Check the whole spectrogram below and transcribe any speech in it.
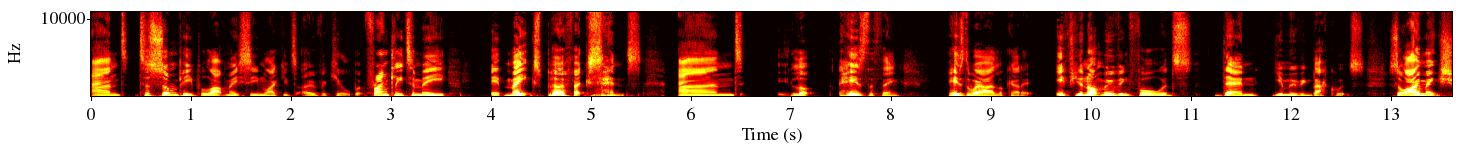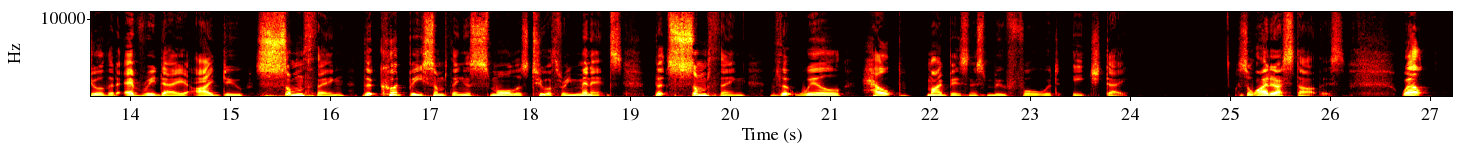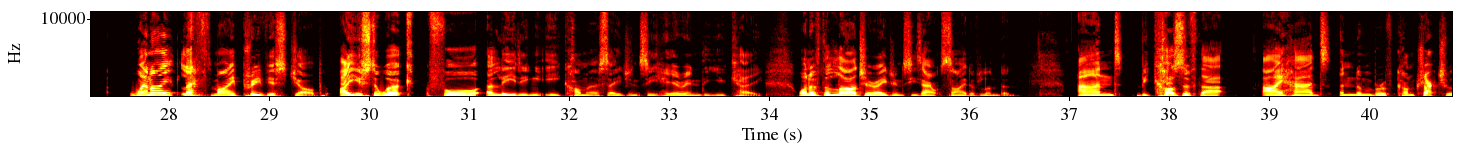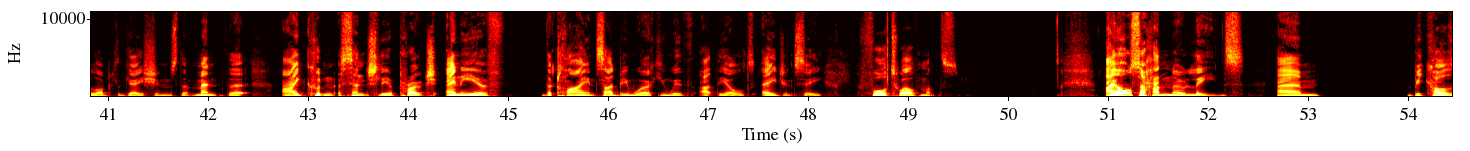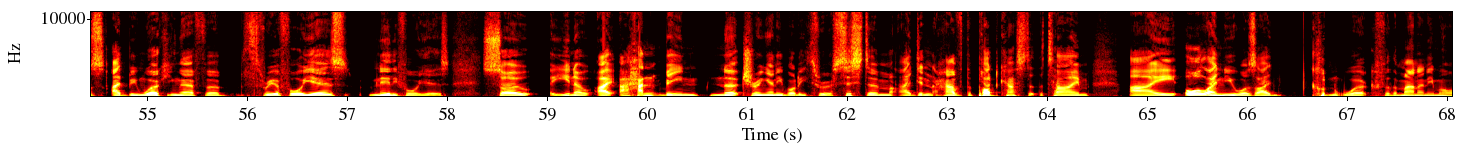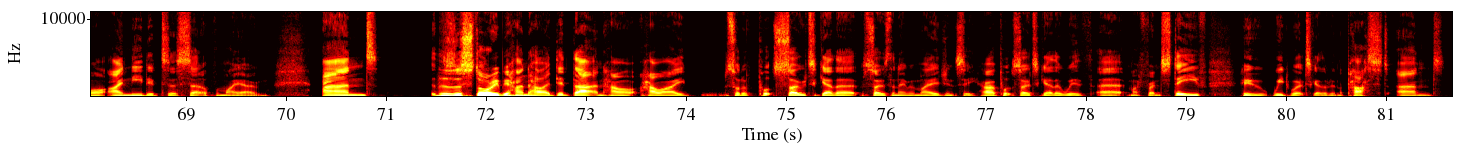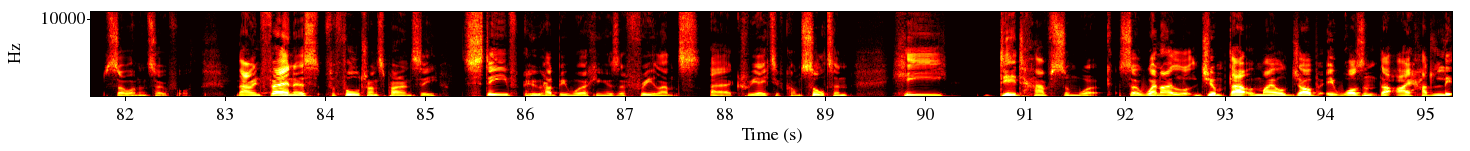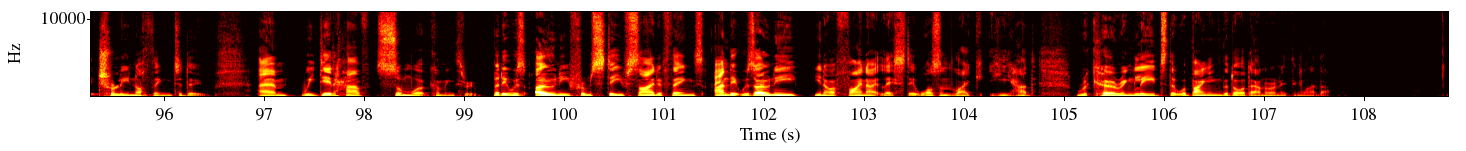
And to some people, that may seem like it's overkill, but frankly, to me, it makes perfect sense. And look, here's the thing here's the way I look at it. If you're not moving forwards, then you're moving backwards. So I make sure that every day I do something that could be something as small as two or three minutes, but something that will help my business move forward each day. So, why did I start this? Well, when I left my previous job, I used to work for a leading e commerce agency here in the UK, one of the larger agencies outside of London. And because of that, I had a number of contractual obligations that meant that I couldn't essentially approach any of the clients I'd been working with at the old agency for 12 months. I also had no leads um, because I'd been working there for three or four years, nearly four years. So, you know, I, I hadn't been nurturing anybody through a system. I didn't have the podcast at the time. I all I knew was I'd couldn't work for the man anymore. I needed to set up on my own. And there's a story behind how I did that and how, how I sort of put So together. So's the name of my agency. How I put So together with uh, my friend Steve, who we'd worked together in the past, and so on and so forth. Now, in fairness, for full transparency, Steve, who had been working as a freelance uh, creative consultant, he did have some work. So when I jumped out of my old job, it wasn't that I had literally nothing to do. Um, we did have some work coming through, but it was only from Steve's side of things, and it was only you know a finite list. It wasn't like he had recurring leads that were banging the door down or anything like that.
